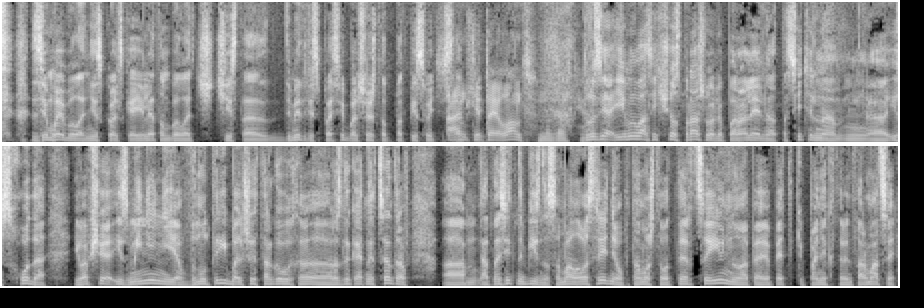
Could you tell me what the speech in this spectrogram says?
зимой было не скользко и летом было чисто. Дмитрий, спасибо большое, что подписываетесь. Антитаиланд. Друзья, и мы вас еще спрашивали параллельно относительно э, исхода и вообще изменения внутри больших торговых э, развлекательных центров э, относительно бизнеса малого и среднего, потому что вот ТРЦ июнь, ну, опять- опять-таки, по некоторой информации,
